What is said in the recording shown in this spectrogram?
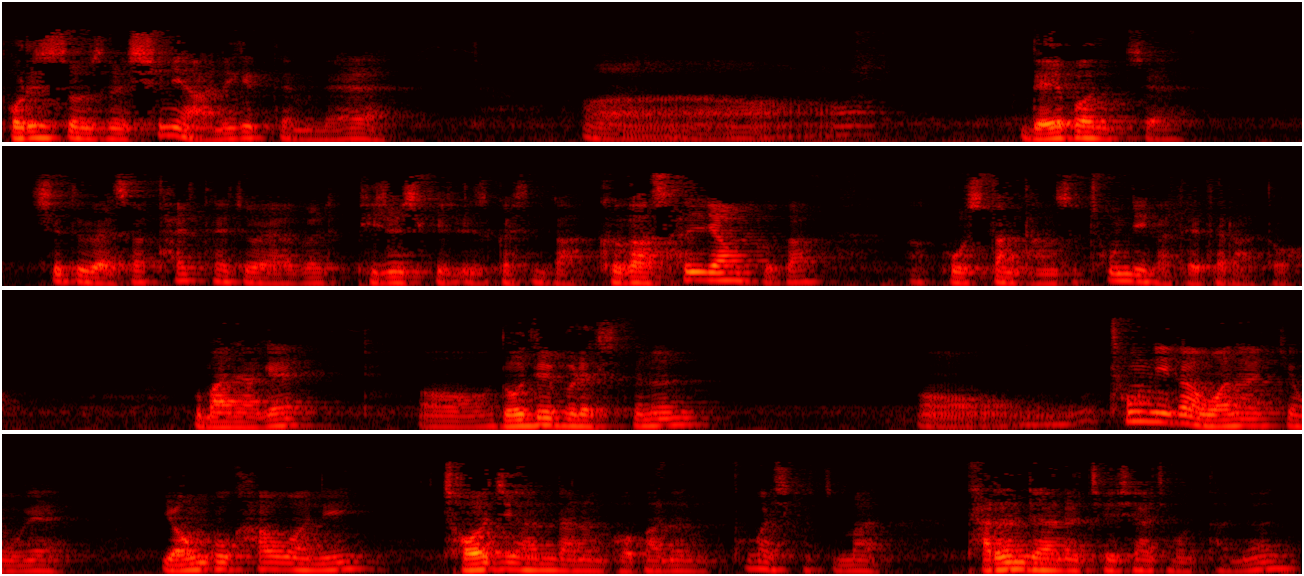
보리스 존슨은 신이 아니기 때문에 어, 네 번째 시도에서 탈퇴 조약을 비준시킬 것인가? 그가 설령 그가 보수당 당수 총리가 되더라도 만약에 어, 노딜 브렉시트는 어, 총리가 원할 경우에 영국 하원이 저지한다는 법안은 통과시켰지만 다른 대안을 제시하지 못하면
